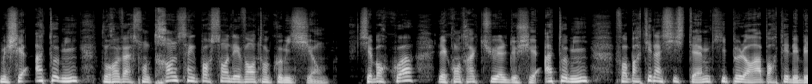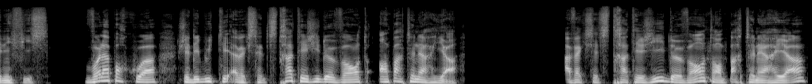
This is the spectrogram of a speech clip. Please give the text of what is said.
mais chez Atomy, nous reversons 35% des ventes en commission. C'est pourquoi les contractuels de chez Atomy font partie d'un système qui peut leur apporter des bénéfices. Voilà pourquoi j'ai débuté avec cette stratégie de vente en partenariat. Avec cette stratégie de vente en partenariat,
